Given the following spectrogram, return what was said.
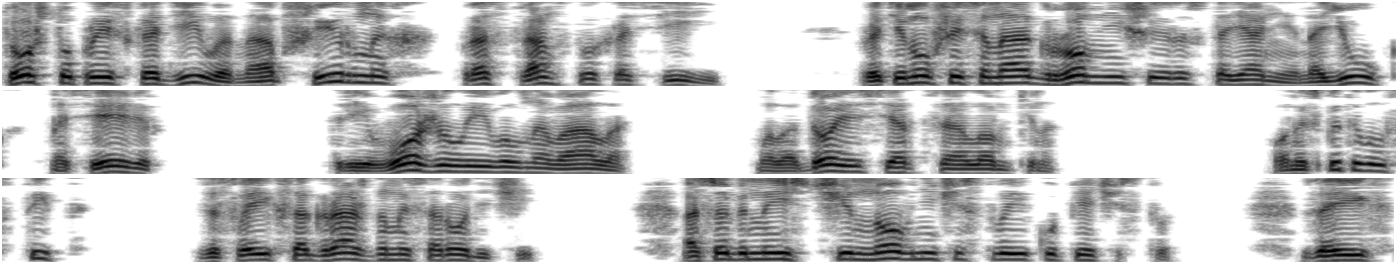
То, что происходило на обширных пространствах России, протянувшейся на огромнейшие расстояния, на юг, на север, тревожило и волновало молодое сердце Алонкина. Он испытывал стыд за своих сограждан и сородичей, особенно из чиновничества и купечества, за их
